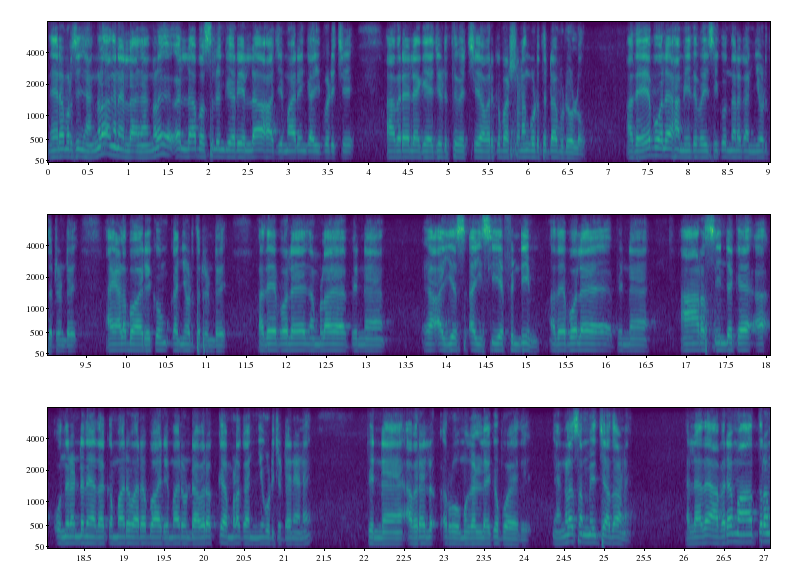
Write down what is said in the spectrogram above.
നേരെ മറിച്ച് ഞങ്ങൾ അങ്ങനെയല്ല. ഞങ്ങൾ എല്ലാ ബസ്സിലും കയറി എല്ലാ ഹാജിമാരെയും കൈപിടിച്ച് അവരെ ലഗേജ് എടുത്ത് വെച്ച് അവർക്ക് ഭക്ഷണം കൊടുത്തിട്ടേ വിടുള്ളൂ. അതേപോലെ ഹമീദ് വൈസിക്കും ഇന്നലെ കഞ്ഞി കൊടുത്തിട്ടുണ്ട്. അയാളെ ഭാര്യക്കും കഞ്ഞി കൊടുത്തിട്ടുണ്ട്. അതേപോലെ നമ്മളെ പിന്നെ ഐ എസ് ഐ സി എഫിന്റെയും അതേപോലെ പിന്നെ ആർ എസിന്റെ ഒക്കെ ഒന്ന് രണ്ട് നേതാക്കന്മാർ വരെ ഭാര്യമാരുണ്ട് അവരൊക്കെ നമ്മളെ കഞ്ഞി കുടിച്ചിട്ട് തന്നെയാണ് പിന്നെ അവരെ റൂമുകളിലേക്ക് പോയത്. ഞങ്ങളെ സംബന്ധിച്ച് അതാണ്. അല്ലാതെ അവരെ മാത്രം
